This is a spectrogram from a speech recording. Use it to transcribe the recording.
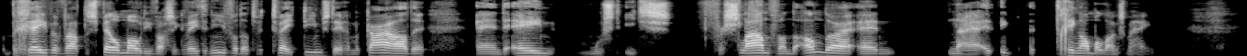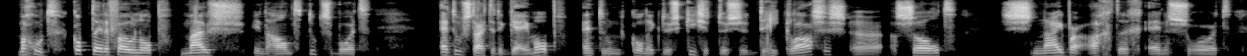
Begrepen wat de spelmodi was. Ik weet in ieder geval dat we twee teams tegen elkaar hadden. En de een moest iets verslaan van de ander. En nou ja, ik, het ging allemaal langs me heen. Maar goed, koptelefoon op, muis in de hand, toetsenbord. En toen startte de game op. En toen kon ik dus kiezen tussen drie classes. Uh, assault, sniperachtig en een soort,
